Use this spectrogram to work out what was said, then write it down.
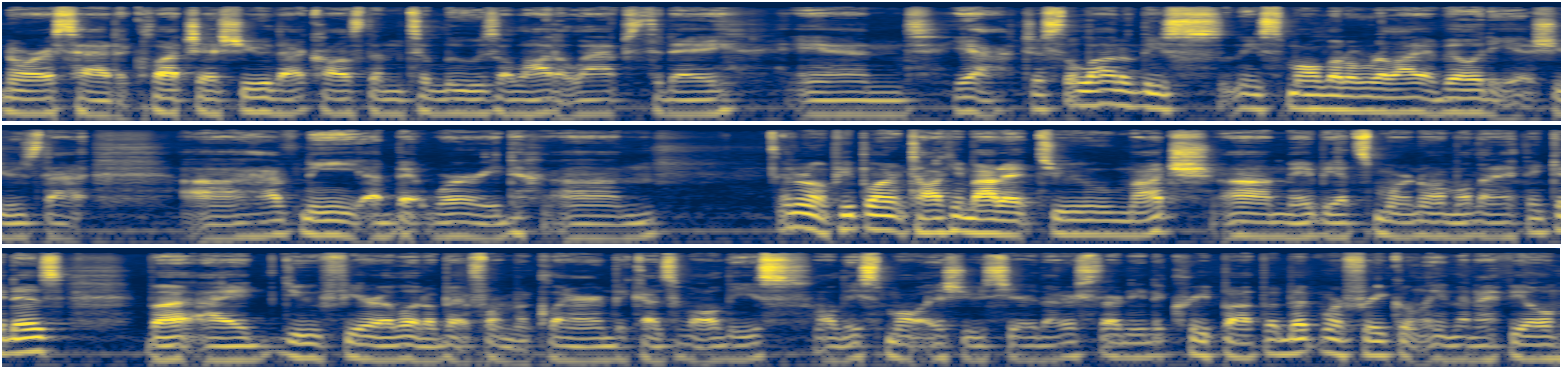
Norris had a clutch issue that caused them to lose a lot of laps today, and yeah, just a lot of these these small little reliability issues that uh, have me a bit worried. Um, I don't know. People aren't talking about it too much. Um, maybe it's more normal than I think it is, but I do fear a little bit for McLaren because of all these all these small issues here that are starting to creep up a bit more frequently than I feel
